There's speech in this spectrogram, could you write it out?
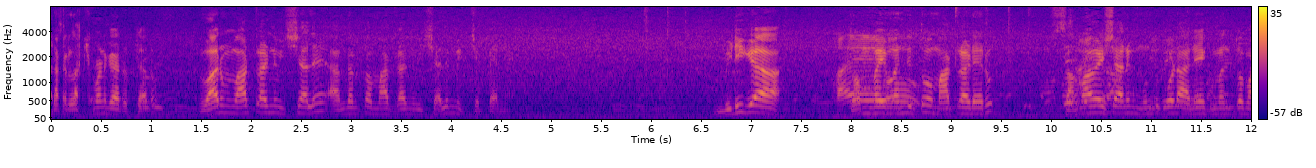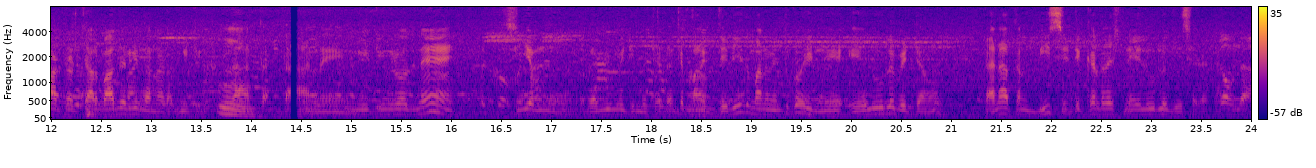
డాక్టర్ లక్ష్మణ్ గారు వచ్చారు. వారు మాట్లాడిన విషయాలే అందరితో మాట్లాడిన విషయాలే మీకు చెప్పాను. విడిగా తొంభై మందితో మాట్లాడారు. సమావేశానికి ముందు కూడా అనేక మందితో మాట్లాడారు. చాలా బాగా జరిగింది అన్నాడు మీటింగ్ దాన్ని మీటింగ్ రోజునే సీఎం రవి మీటింగ్ పెట్టాడు. అంటే మనకు తెలియదు మనం ఎందుకో ఏలూరులో పెట్టాము. కానీ అతను బీసీ డిక్లరేషన్ ఏలూరులో చేశాడట. ఉందా?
